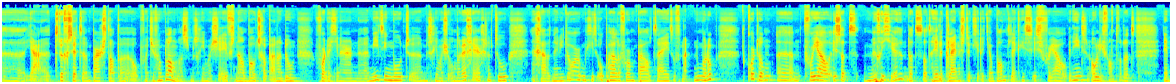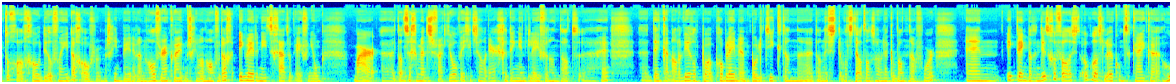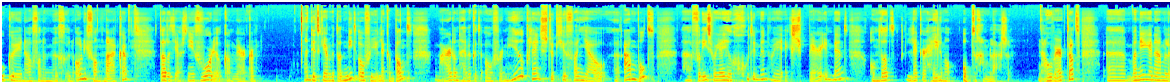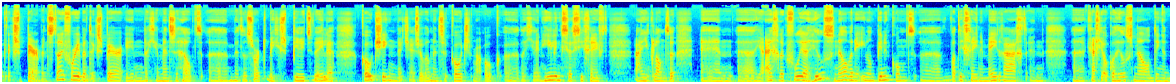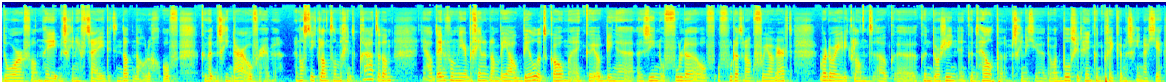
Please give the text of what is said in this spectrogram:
uh, ja, terugzetten een paar stappen op wat je van plan was. Misschien was je even snel een boodschap aan het doen voordat je naar een uh, meeting moet. Misschien was je onderweg ergens naartoe en gaat het nu niet door. Moet je iets ophalen voor een bepaalde tijd of nou, noem maar op. Kortom, ehm, voor jou is dat muggetje, dat, dat hele kleine stukje dat jouw bandlek is, is voor jou ineens een olifant. Want dat neemt toch wel een groot deel van je dag over. Misschien ben je er een half uur aan kwijt, misschien wel een halve dag. Ik weet het niet, gaat ook even niet om. Maar uh, dan zeggen mensen vaak, joh, weet je, het zijn wel ergere dingen in het leven dan dat. Uh, hè? Uh, denk aan alle wereldproblemen en politiek, dan, dan is wat stelt dan zo'n lekker band nou voor? En ik denk dat in dit geval is het ook wel eens leuk om te kijken, hoe kun je nou van een mug een olifant maken, dat het juist in je voordeel kan werken. En dit keer heb ik het dan niet over je lekke band, maar dan heb ik het over een heel klein stukje van jouw uh, aanbod. Uh, van iets waar jij heel goed in bent, waar je expert in bent, om dat lekker helemaal op te gaan blazen. Nou, hoe werkt dat? Uh, wanneer je namelijk expert bent. Stel je voor, je bent expert in dat je mensen helpt uh, met een soort beetje spirituele coaching. Dat jij zowel mensen coacht, maar ook uh, dat je een healing sessie geeft aan je klanten. En ja, eigenlijk voel je heel snel wanneer iemand binnenkomt wat diegene meedraagt. En krijg je ook al heel snel dingen door van hé, hey, misschien heeft zij dit en dat nodig. Of kunnen we het misschien daarover hebben. En als die klant dan begint te praten, dan op de een of andere manier beginnen dan bij jou ook beelden te komen. En kun je ook dingen eh, zien of voelen, of, of hoe dat dan ook voor jou werkt. Waardoor je die klant ook uh, kunt doorzien en kunt helpen. Misschien dat je door wat bullshit heen kunt prikken. Misschien dat je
